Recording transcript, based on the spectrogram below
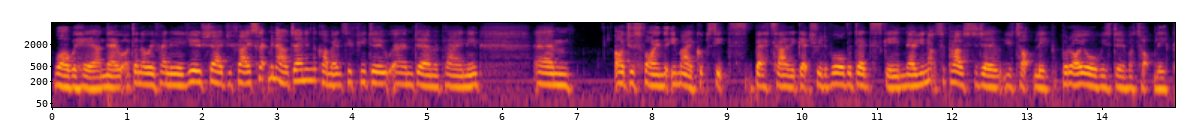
while we're here. Now, I don't know if any of you shaved your face. Let me know down in the comments if you do um, dermaplaning. Um, I just find that your makeup sits better, and it gets rid of all the dead skin. Now, you're not supposed to do your top lip, but I always do my top lip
